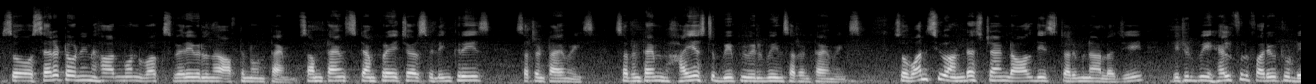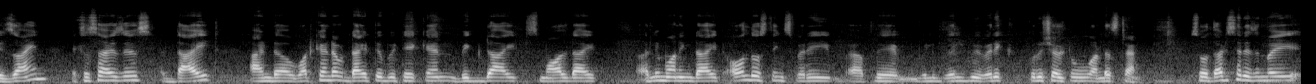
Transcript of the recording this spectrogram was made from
So serotonin hormone works very well in the afternoon time. Sometimes temperatures will increase certain timings. Certain time highest bp will be in certain timings. So once you understand all these terminology it will be helpful for you to design exercises diet and uh, what kind of diet to be taken big diet small diet early morning diet all those things very uh, play will, will be very crucial to understand. So that's the reason why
